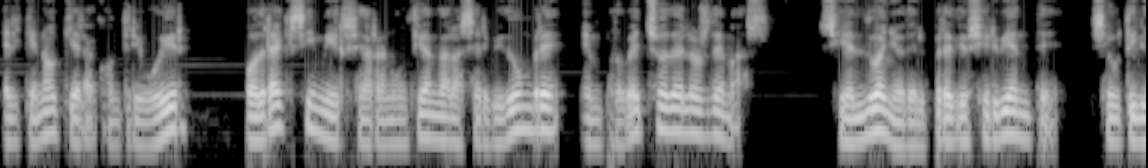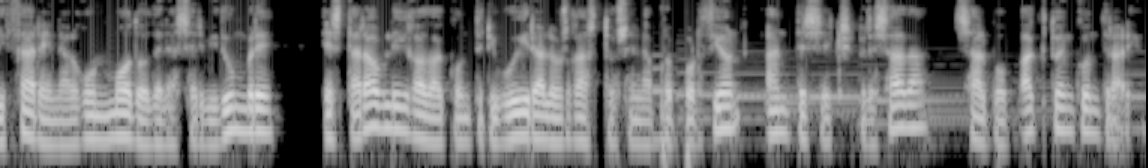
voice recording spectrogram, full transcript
El que no quiera contribuir podrá eximirse renunciando a la servidumbre en provecho de los demás. Si el dueño del predio sirviente se utilizare en algún modo de la servidumbre, estará obligado a contribuir a los gastos en la proporción antes expresada, salvo pacto en contrario.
